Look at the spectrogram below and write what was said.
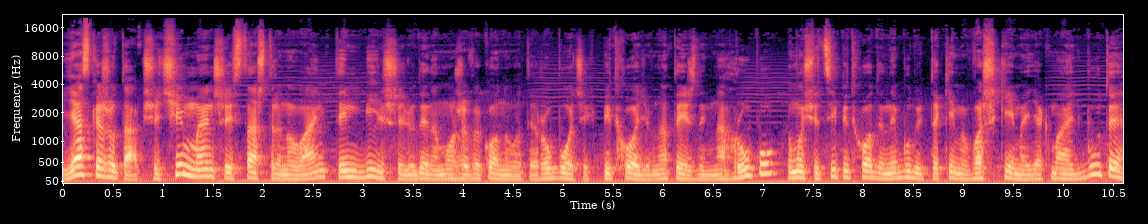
Я скажу так, що чим менший стаж тренувань, тим більше людина може виконувати робочих підходів на тиждень на групу, тому що ці підходи не будуть такими важкими, як мають бути.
